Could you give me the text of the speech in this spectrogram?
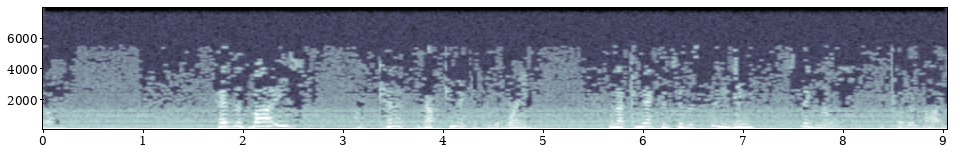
going. Headless bodies are connect, not connected to the brain. They're not connected to the sending signals for their body.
